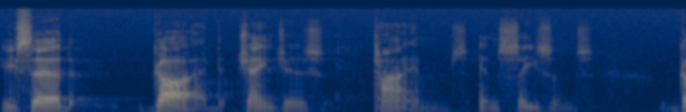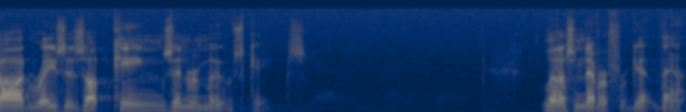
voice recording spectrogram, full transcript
He said, God changes times and seasons. God raises up kings and removes kings. Let us never forget that.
